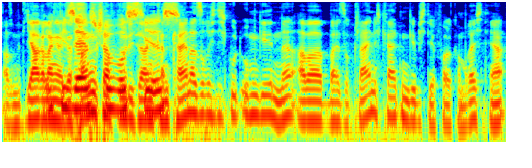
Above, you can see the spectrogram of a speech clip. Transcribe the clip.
Also mit jahrelanger Gefangenschaft würde ich sagen, kann keiner so richtig gut umgehen, ne? Aber bei so Kleinigkeiten gebe ich dir vollkommen recht, ja.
